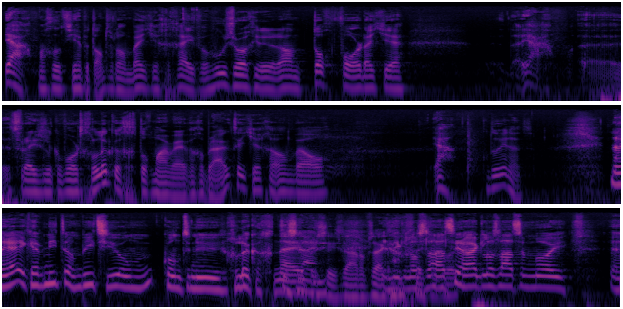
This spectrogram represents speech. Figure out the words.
Ja, maar goed, je hebt het antwoord al een beetje gegeven. Hoe zorg je er dan toch voor dat je... eh, Ja, eh, het vreselijke woord gelukkig toch maar weer even gebruikt. Dat je gewoon wel... Ja, hoe doe je dat? nou ja, ik heb niet de ambitie om continu gelukkig te Nee, zijn. precies. Daarom zei ik En ik las, laatst, ja, ik las laatst een mooi eh,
